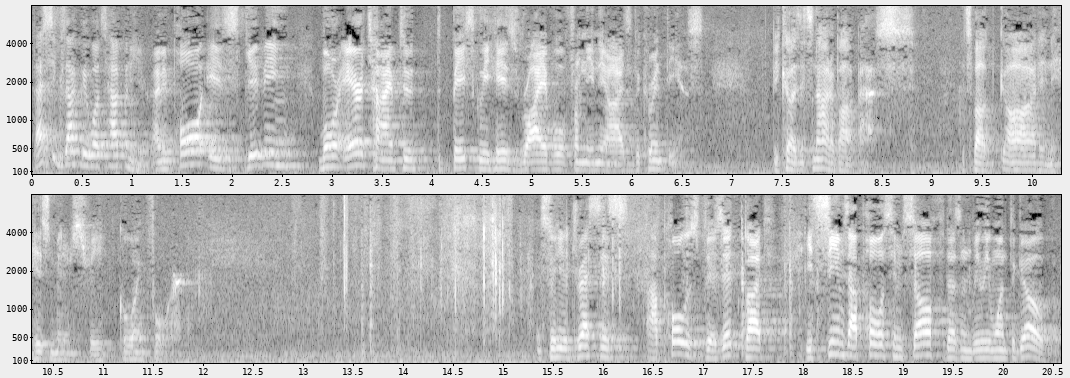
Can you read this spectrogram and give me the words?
That's exactly what's happening here. I mean, Paul is giving more airtime to basically his rival from in the eyes of the Corinthians, because it's not about us. It's about God and His ministry going forward. And so he addresses Apollos' visit, but it seems Apollos himself doesn't really want to go.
